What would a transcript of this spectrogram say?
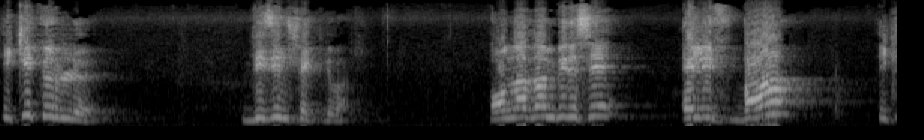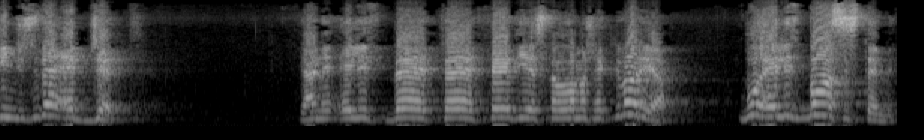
iki türlü dizim şekli var. Onlardan birisi elif ba, ikincisi de ebced. Yani elif, b, t, f diye sıralama şekli var ya. Bu elif ba sistemi.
